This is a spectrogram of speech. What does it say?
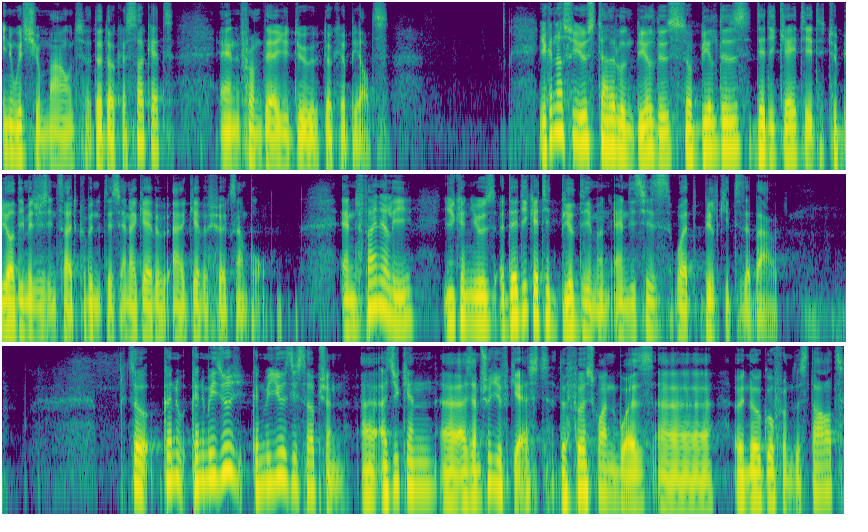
in which you mount the Docker socket, and from there you do Docker builds. You can also use standalone builders, so builders dedicated to build images inside Kubernetes, and I gave a, I gave a few examples. And finally, you can use a dedicated build daemon, and this is what BuildKit is about. So can, can, we, use, can we use this option? Uh, as you can, uh, as I'm sure you've guessed, the first one was uh, a no-go from the start.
